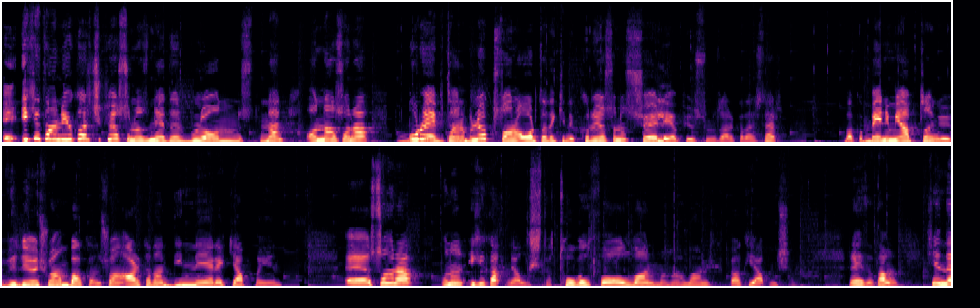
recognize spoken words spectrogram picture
e, iki tane yukarı çıkıyorsunuz nether bloğunun üstünden. Ondan sonra buraya bir tane blok sonra ortadakini kırıyorsunuz. Şöyle yapıyorsunuz arkadaşlar. Bakın benim yaptığım gibi videoyu şu an bakın. Şu an arkadan dinleyerek yapmayın. E, sonra bunun iki kat ne al işte. Toggle fall var mı? Ha varmış. Bak yapmışım. Neyse tamam. Şimdi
